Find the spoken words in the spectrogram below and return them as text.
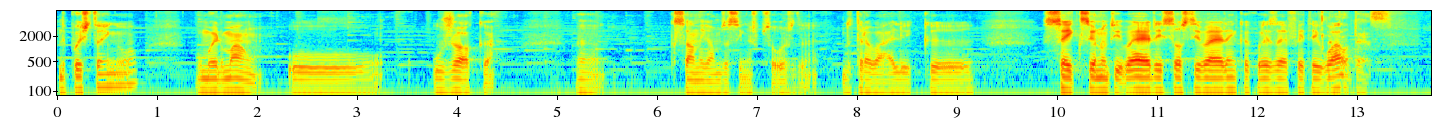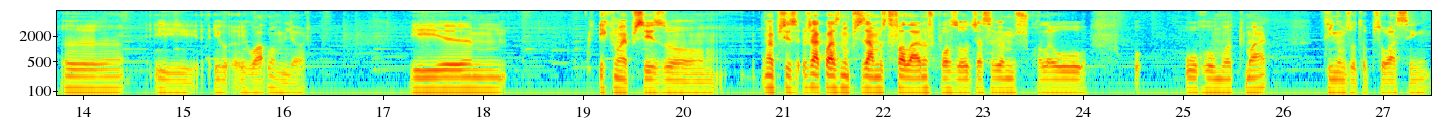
Depois tenho o meu irmão, o, o Joca, ah, que são, digamos assim, as pessoas de, de trabalho e que sei que se eu não tiver e se eles tiverem, que a coisa é feita igual. Acontece. Uh, e igual ou melhor e, um, e que não é preciso não é preciso já quase não precisamos de falar uns para os outros já sabemos qual é o, o, o rumo a tomar tínhamos outra pessoa assim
